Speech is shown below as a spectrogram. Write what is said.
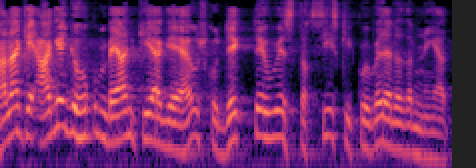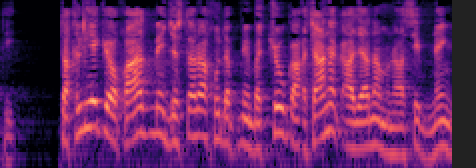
حالانکہ آگے جو حکم بیان کیا گیا ہے اس کو دیکھتے ہوئے اس تخصیص کی کوئی وجہ نظر نہیں آتی۔ تخلیے کے اوقات میں جس طرح خود اپنے بچوں کا اچانک آ جانا مناسب نہیں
